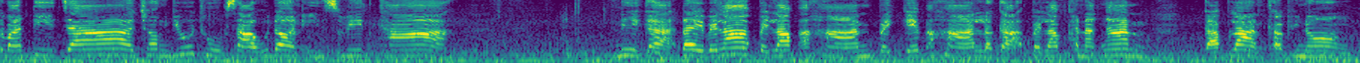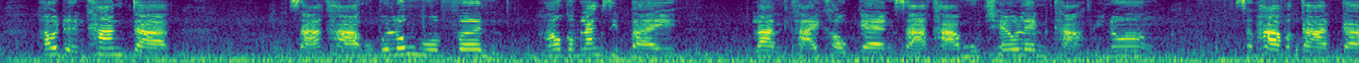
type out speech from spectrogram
สวัสดีจ้า ช่อง YouTube สาวอุดรอินสวีทค่ะ นี่ก็ได้เวลาไปรับอาหารไปเก็บอาหารแล้วก็ไปรับพนักงานกลับร้านค่ะพี่น้องเฮาเดินทางจากสาขาอุบลงโฮเฟิลเฮากำลังสิไปร้านขายข้าวแกงสาขามูเชลเลนค่ะพี่น้อง สภาพอากาศก็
